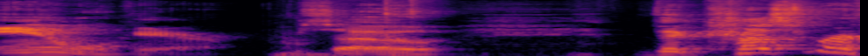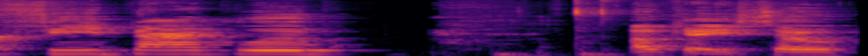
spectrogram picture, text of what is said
animal care. So the customer feedback loop. Okay, so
